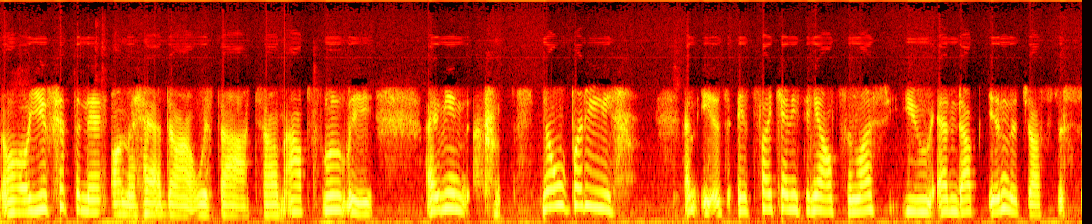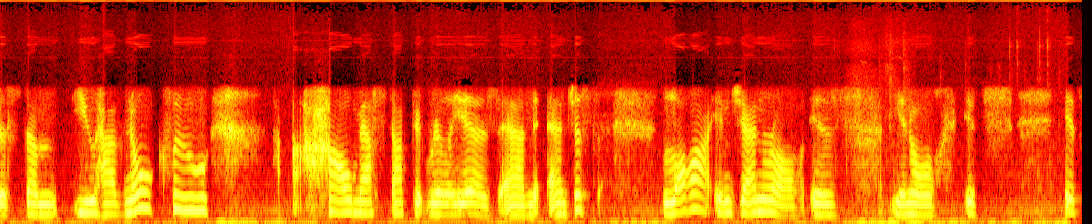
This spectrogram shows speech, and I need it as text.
Oh, you've hit the nail on the head uh, with that. Um, absolutely. I mean, nobody. And it's, it's like anything else. Unless you end up in the justice system, you have no clue how messed up it really is, and and just law in general is, you know, it's it's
